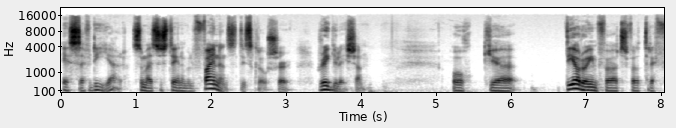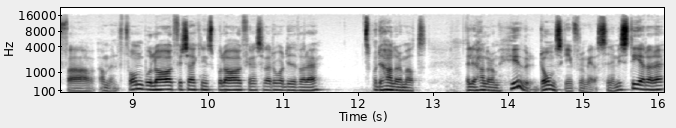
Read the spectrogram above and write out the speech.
SFDR som är Sustainable Finance Disclosure Regulation. Och eh, det har då införts för att träffa ja, men fondbolag, försäkringsbolag, finansiella rådgivare. Och det handlar om att eller handlar om hur de ska informera sina investerare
